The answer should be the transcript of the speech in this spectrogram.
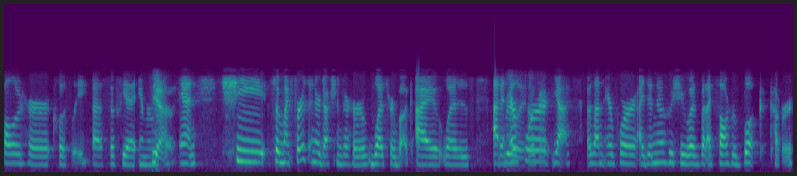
followed her closely, uh, Sophia Amoruso, yeah. and she. So my first introduction to her was her book. I was at an really? airport. Okay. Yeah, I was at an airport. I didn't know who she was, but I saw her book cover,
